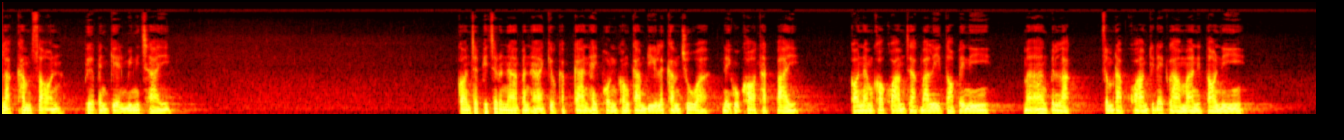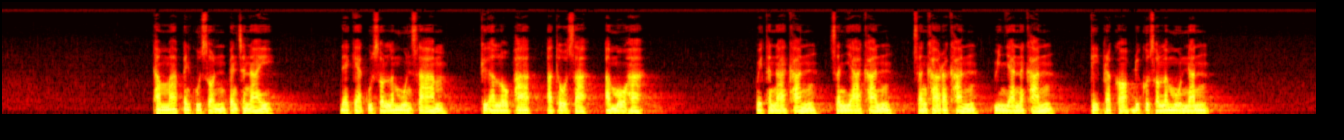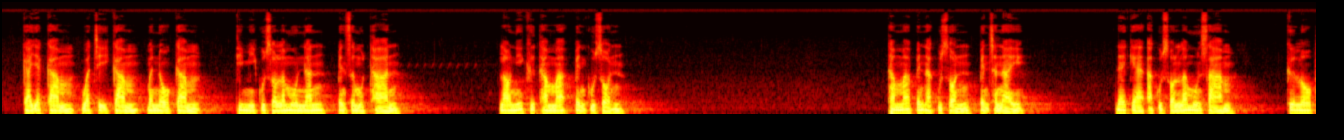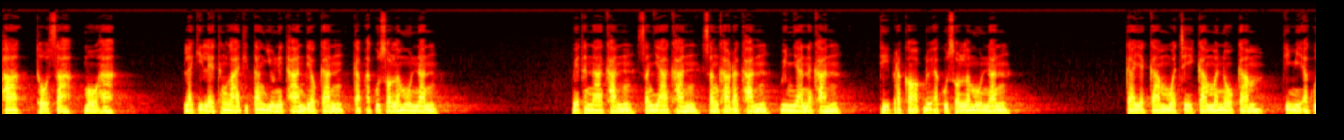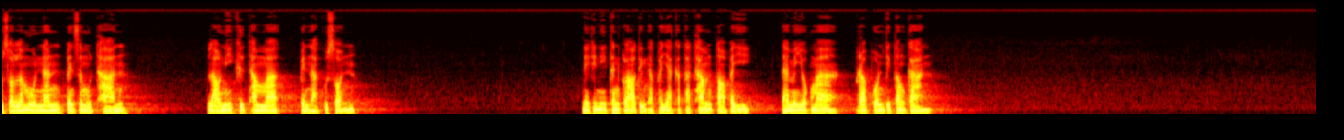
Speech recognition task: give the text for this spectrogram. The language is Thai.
หลักคำสอนเพื่อเป็นเกณฑ์วินิจฉัย ก่อนจะพิจารณาปัญหาเกี่ยวกับการให้ผลของกรรมดีและกรรมชั่วในหัวข้อถัดไป ขอนำข้อความจากบาลีต่อไปนี้ มาอ้างเป็นหลักสำหรับความที่ได้กล่าวมาในตอนนี้ ธรรมะเป็นกุศลเป็นไนได้แก่กุศลละมูลสามคืออโลภะอโทสะ อโมหะ เวทนาขัน สัญญาขัน สังขารขัน วิญญาณขัน ที่ประกอบด้วยกุศลละมูลนั้น กายกรรม วจีกรรม มโนกรรม ที่มีกุศลละมูลนั้นเป็นสมุดฐาน เหล่านี้คือธรรมะเป็นกุศล ธรรมะเป็นอกุศลเป็นไนได้แก่อกุศลละมูลสามคือโลภะโทสะโมหะ และกิเลสทั้งหลายที่ตั้งอยู่ในฐานเดียวกันกับอกุศลละมูลนั้น เวทนาขัน สัญญาขัน สังขารขัน วิญญาณขัน ที่ประกอบด้วยอกุศลละมูลนั้น กายกรรม วจีกรรม มโนกรรมที่มีอกุศลละมูลนั้นเป็นสมุดฐาน เหล่านี้คือธรรมะเป็นอกุศล ในที่นี้ท่านกล่าวถึงอภยกตธรรมต่อไปอีก แต่ไม่ยกมา ราะพ้นที่ต้องการ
